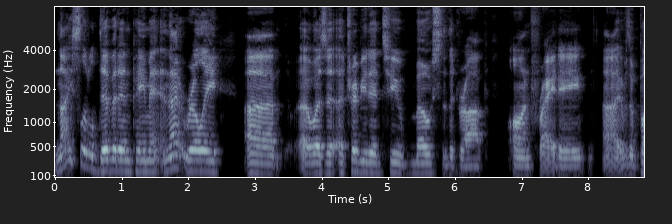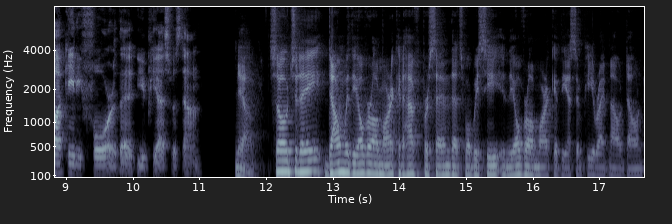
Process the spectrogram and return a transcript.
Nice little dividend payment, and that really uh, uh, was attributed to most of the drop on Friday. Uh, it was a buck 84 that UPS was down. Yeah. So today, down with the overall market, half percent. That's what we see in the overall market. The S&P right now down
